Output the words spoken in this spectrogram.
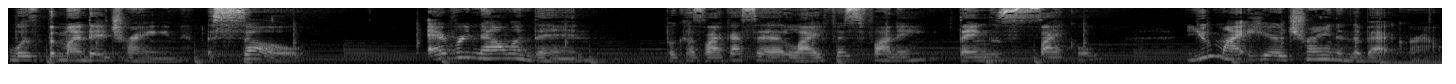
was the Monday train. So every now and then, because like I said, life is funny, things cycle, you might hear a train in the background.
